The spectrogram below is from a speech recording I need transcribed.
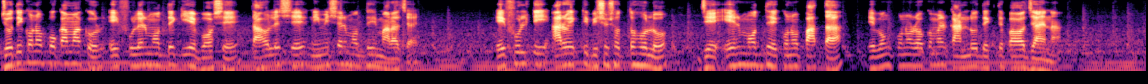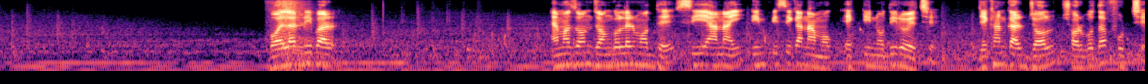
যদি কোনো পোকামাকড় এই ফুলের মধ্যে গিয়ে বসে, তাহলে সে নিমিষের মধ্যেই মারা যায়। এই ফুলটি আরও একটি বিশেষত্ব হলো যে এর মধ্যে কোনো পাতা এবং কোনো রকমের কাণ্ড দেখতে পাওয়া যায় না। বয়লার রিভার অ্যামাজন জঙ্গলের মধ্যে সি আনাই টিমপিসিকা নামক একটি নদী রয়েছে, যেখানকার জল সর্বদা ফুটছে।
